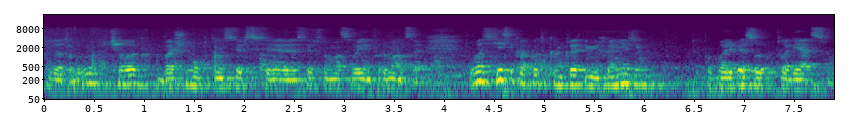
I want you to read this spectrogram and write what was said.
кандидат, вы человек большим опытом средства массовой информации. У вас есть ли какой-то конкретный механизм по борьбе с плагиатством?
